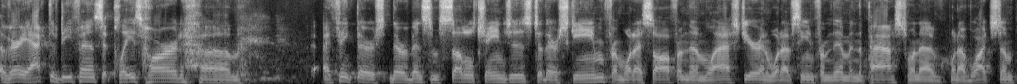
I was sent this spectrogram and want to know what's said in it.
A very active defense. It plays hard. Um, I think there's there have been some subtle changes to their scheme from what I saw from them last year and what I've seen from them in the past when I've when I've watched them,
